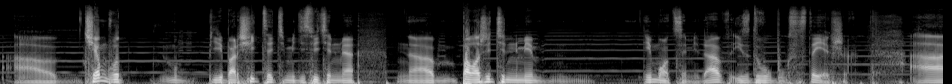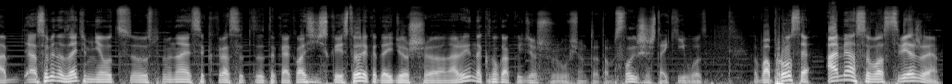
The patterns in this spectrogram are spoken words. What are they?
а, чем вот переборщить с этими действительно а, положительными эмоциями, да, из двух букв состоявших. А, особенно, знаете, мне вот э, вспоминается как раз это такая классическая история, когда идешь э, на рынок, ну как идешь, в общем-то, там слышишь такие вот вопросы, а мясо у вас свежее?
